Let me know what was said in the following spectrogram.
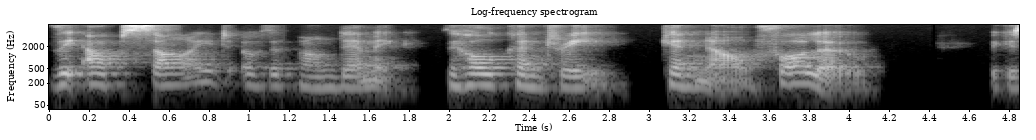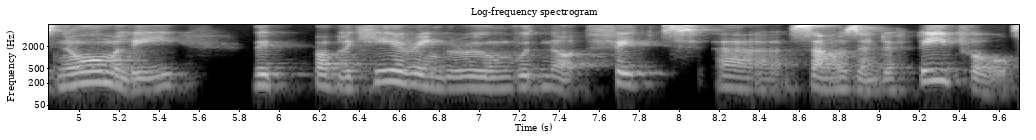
The upside of the pandemic, the whole country can now follow. Because normally the public hearing room would not fit uh, thousands of people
